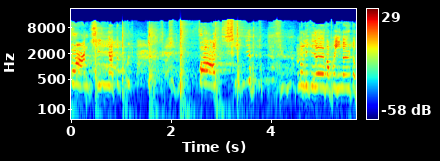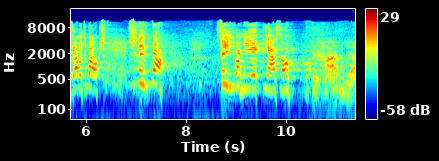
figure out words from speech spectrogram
vansinnig. Vansinnig! Då ligger jag över på in och ut och fram och tillbaks. Sluta! Fy vad ni är äckliga alltså! Det är han ja.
